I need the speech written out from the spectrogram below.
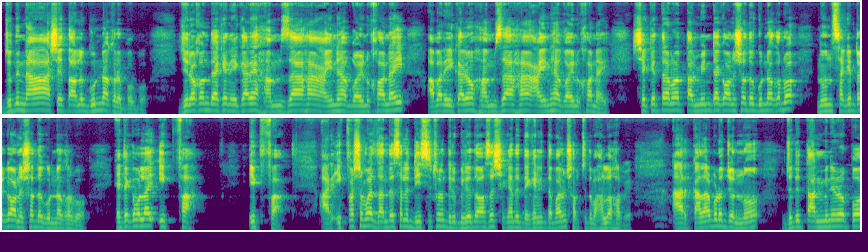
যদি না আসে, তাহলে গুন্না করে পড়ব। যেরকম দেখেন, এখানে হামজা হা আইন হা গয়ন খ নাই, আবার এখানেও হামজা হা আইন হা গয়ন খ নাই। সেক্ষেত্রে আমরা তানমিনটাকে অনুষদে গুণ্য করব, নুন সাকিনটাকে অনুষদে গুণ্য করব। এটাকে বলা হয় ইকফা ইকফা। আর ইকফা সম্পর্কে জানতে চাইলে ডিসক্রিপশনে ভিডিও দেওয়া আছে, সেখানে দেখে নিতে পারেন, সবচেয়ে ভালো হবে। আর কালার বোর্ডের জন্য যদি তানমিনের ওপর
